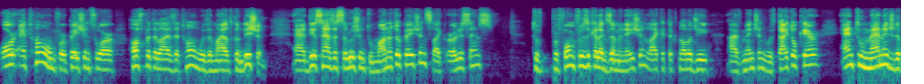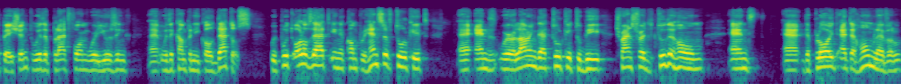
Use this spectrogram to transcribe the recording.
or at home for patients who are hospitalized at home with a mild condition. Uh, this has a solution to monitor patients like EarlySense, to perform physical examination like a technology I've mentioned with TytoCare, and to manage the patient with a platform we're using uh, with a company called Datos. We put all of that in a comprehensive toolkit, uh, and we're allowing that toolkit to be transferred to the home and uh, deployed at the home level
